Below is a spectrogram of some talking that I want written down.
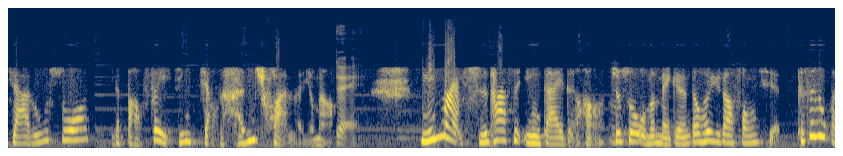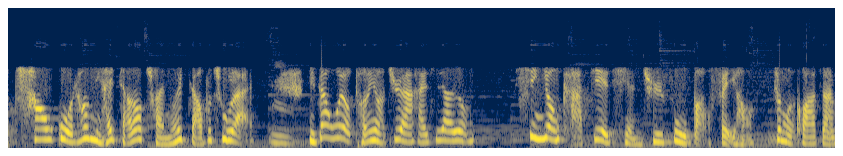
假如说你的保费已经缴得很喘了，有没有？对，你买十趴是应该的哈，就说我们每个人都会遇到风险，可是如果超过，然后你还缴到喘，你会缴不出来。嗯，你知道我有朋友居然还是要用。信用卡借钱去付保费哈，这么夸张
